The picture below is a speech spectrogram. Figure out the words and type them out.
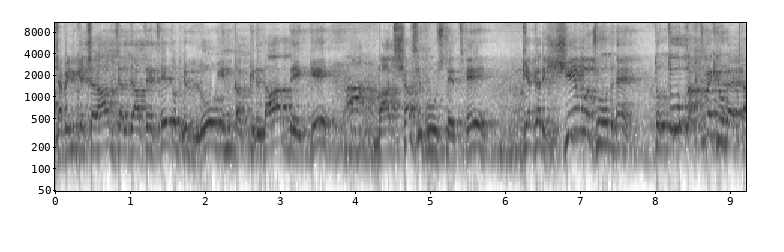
जब इनके चराग जल जाते थे तो फिर लोग इनका किरदार देख के बादशाह से पूछते थे कि अगर ये मौजूद हैं तो तू तख्त पे क्यों बैठा?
